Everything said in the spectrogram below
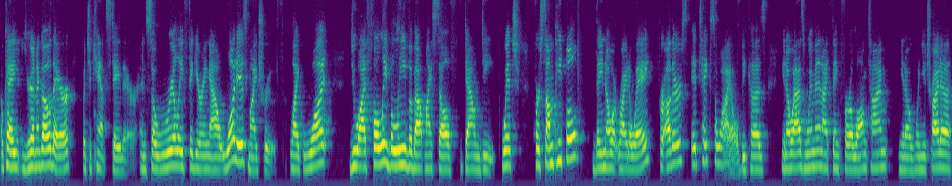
okay, you're going to go there, but you can't stay there. And so, really figuring out what is my truth? Like, what do I fully believe about myself down deep? Which for some people, they know it right away. For others, it takes a while because, you know, as women, I think for a long time, you know, when you try to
